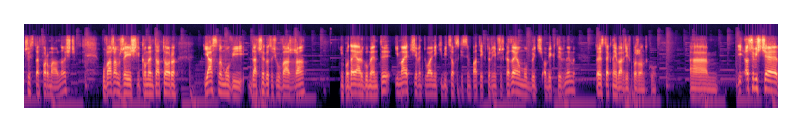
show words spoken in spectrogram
czysta formalność. Uważam, że jeśli komentator jasno mówi, dlaczego coś uważa i podaje argumenty i ma jakieś ewentualnie kibicowskie sympatie, które nie przeszkadzają mu być obiektywnym, to jest jak najbardziej w porządku. Um, I oczywiście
